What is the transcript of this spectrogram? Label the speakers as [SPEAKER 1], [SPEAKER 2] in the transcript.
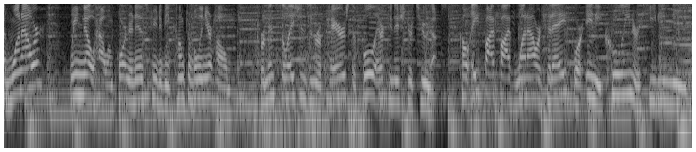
[SPEAKER 1] At One Hour, we know how important it is for you to be comfortable in your home.
[SPEAKER 2] From installations and repairs to full air conditioner tune ups, call 855 1 Hour today for any cooling or heating need.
